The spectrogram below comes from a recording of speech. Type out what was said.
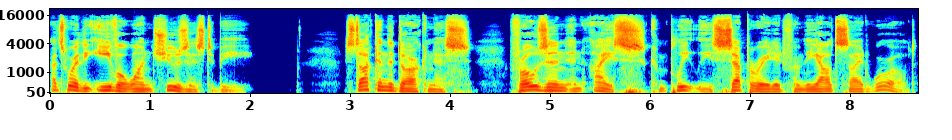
That's where the evil one chooses to be. Stuck in the darkness, frozen in ice, completely separated from the outside world.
